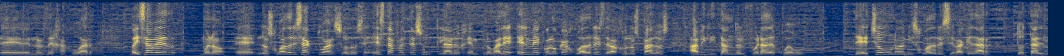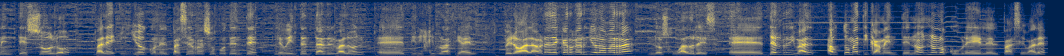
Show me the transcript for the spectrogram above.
eh, nos deja jugar. Vais a ver, bueno, eh, los jugadores actúan solos. Esta falta es un claro ejemplo, ¿vale? Él me coloca jugadores debajo de los palos, habilitando el fuera de juego. De hecho, uno de mis jugadores se va a quedar totalmente solo, ¿vale? Y yo con el pase raso potente le voy a intentar el balón eh, dirigirlo hacia él pero a la hora de cargar yo la barra, los jugadores del rival automáticamente, no, no lo cubre él el pase, ¿vale?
